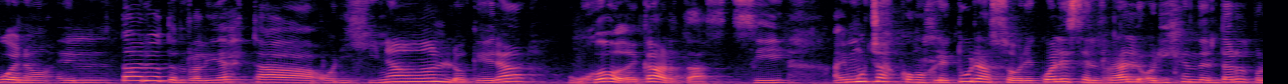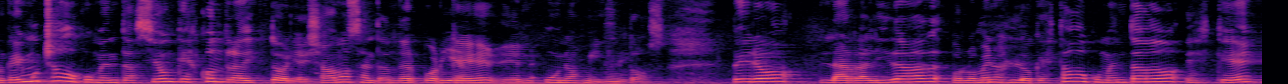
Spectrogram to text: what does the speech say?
Bueno, el tarot en realidad está originado en lo que era un juego de cartas, ¿sí? Hay muchas conjeturas sobre cuál es el real origen del tarot porque hay mucha documentación que es contradictoria y ya vamos a entender por Bien. qué en unos minutos. Pero la realidad, por lo menos lo que está documentado, es que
